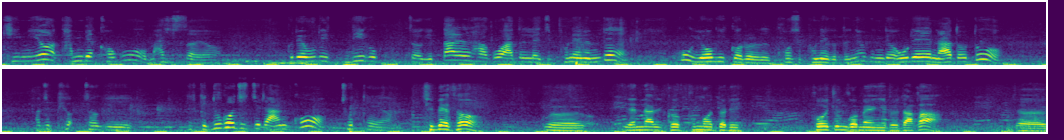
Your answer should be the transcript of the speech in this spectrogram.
김이요 담백하고 맛있어요. 그래 우리 미국 저기 딸하고 아들네 집 보내는데 꼭 여기 거를 거기서 보내거든요. 근데 올해 놔둬도 아주 벼- 저기 이렇게 누거지질 않고 좋대요. 집에서 그 옛날 그 부모들이 구워준 고맹이로다가 저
